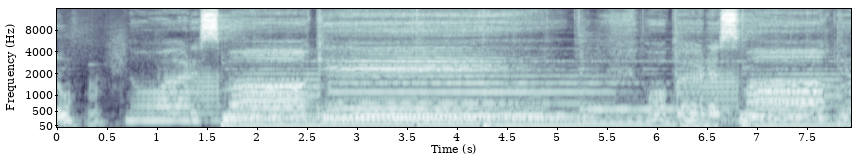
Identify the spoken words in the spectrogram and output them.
Jo. Nå er det smaking. Håper det smaker.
